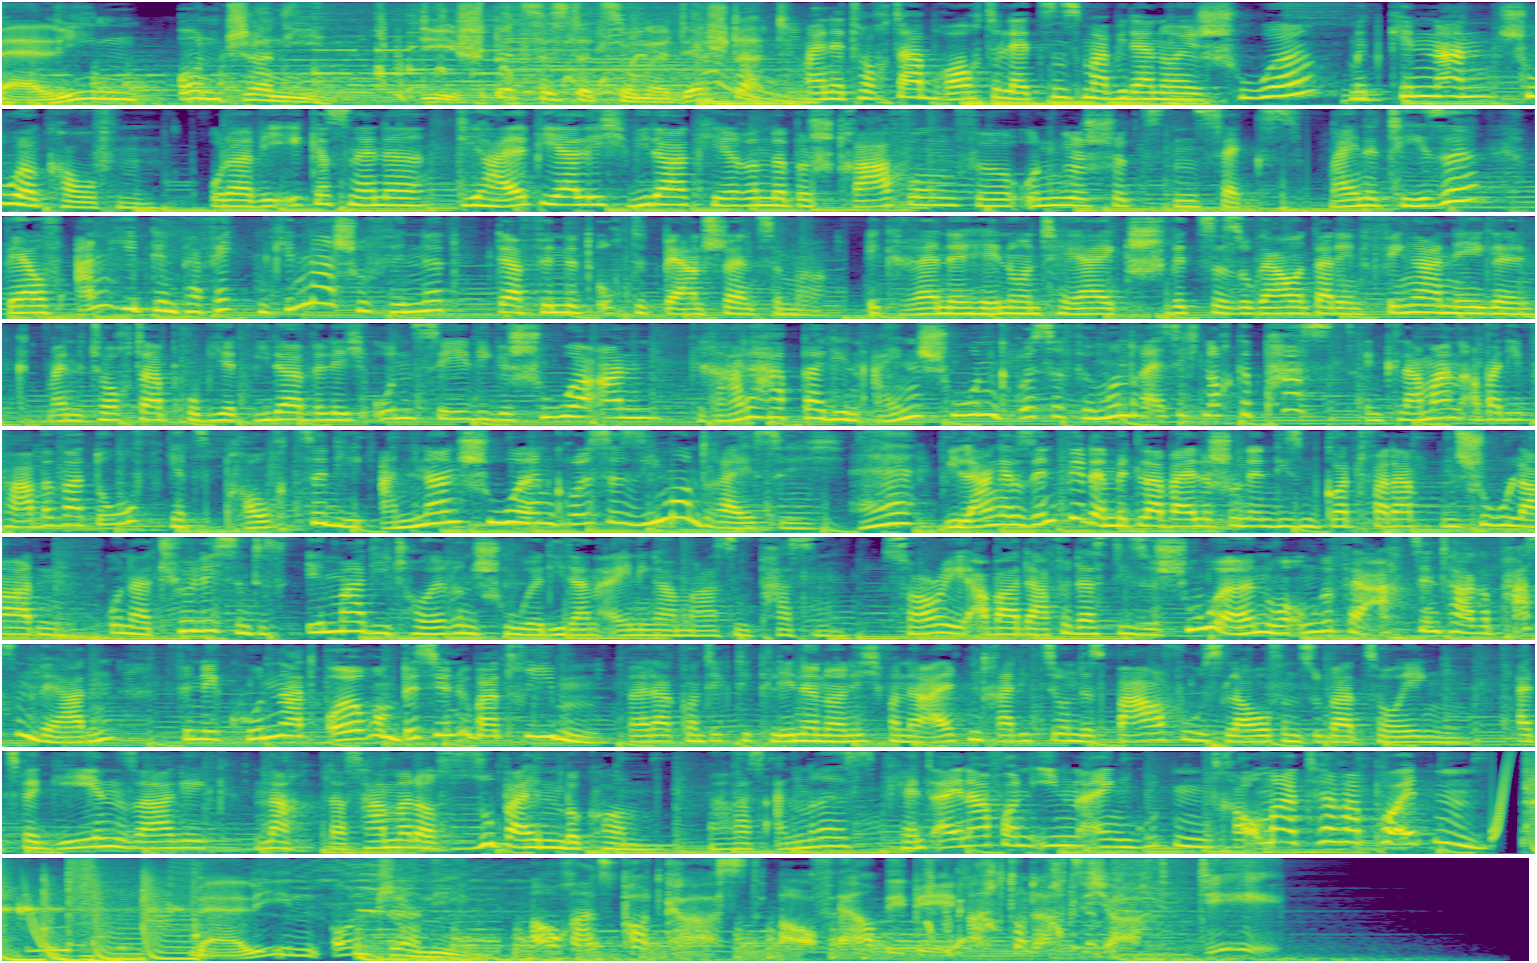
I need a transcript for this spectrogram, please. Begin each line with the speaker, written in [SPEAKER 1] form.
[SPEAKER 1] Berlin und Janine. Die spitzeste Zunge der Stadt.
[SPEAKER 2] Meine Tochter brauchte letztens mal wieder neue Schuhe. Mit Kindern Schuhe kaufen oder wie ich es nenne, die halbjährlich wiederkehrende Bestrafung für ungeschützten Sex. Meine These, wer auf Anhieb den perfekten Kinderschuh findet, der findet auch das Bernsteinzimmer. Ich renne hin und her, ich schwitze sogar unter den Fingernägeln. Meine Tochter probiert widerwillig unzählige Schuhe an. Gerade hat bei den einen Schuhen Größe 35 noch gepasst. In Klammern, aber die Farbe war doof. Jetzt braucht sie die anderen Schuhe in Größe 37. Hä? Wie lange sind wir denn mittlerweile schon in diesem gottverdammten Schuhladen? Und natürlich sind es immer die teuren Schuhe, die dann einigermaßen passen. Sorry, aber dafür, dass diese Schuhe nur ungefähr 18 Tage passen werden, finde ich 100 Euro ein bisschen übertrieben. Leider konnte ich die Kleine noch nicht von der alten Tradition des Barfußlaufens überzeugen. Als wir gehen, sage ich, na, das haben wir doch super hinbekommen. Mal was anderes? Kennt einer von Ihnen einen guten Traumatherapeuten?
[SPEAKER 1] Berlin und Janine. Auch als Podcast auf rbb888.de.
